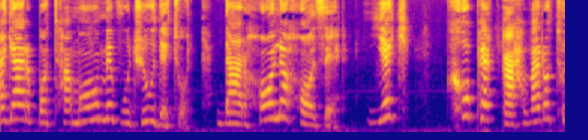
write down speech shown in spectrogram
اگر با تمام وجودتون در حال حاضر یک کپ قهوه رو تو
